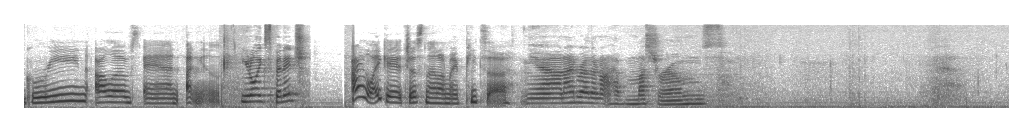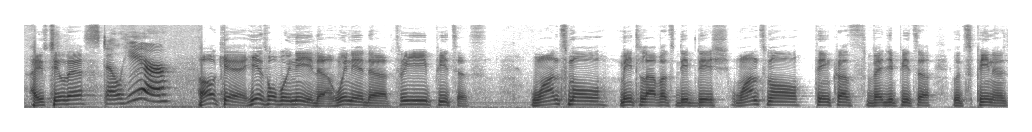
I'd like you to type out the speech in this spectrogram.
green olives, and onions. You don't like spinach? I like it, just not on my pizza. Yeah, and I'd rather not have mushrooms. are you still there? Still here. Okay, here's what we need. We need uh, three pizzas. One small meat lovers deep dish, one small thin crust veggie pizza with spinach,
